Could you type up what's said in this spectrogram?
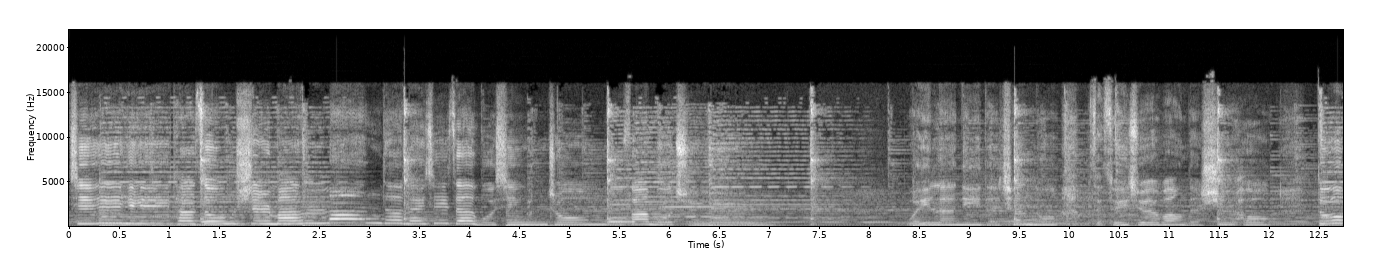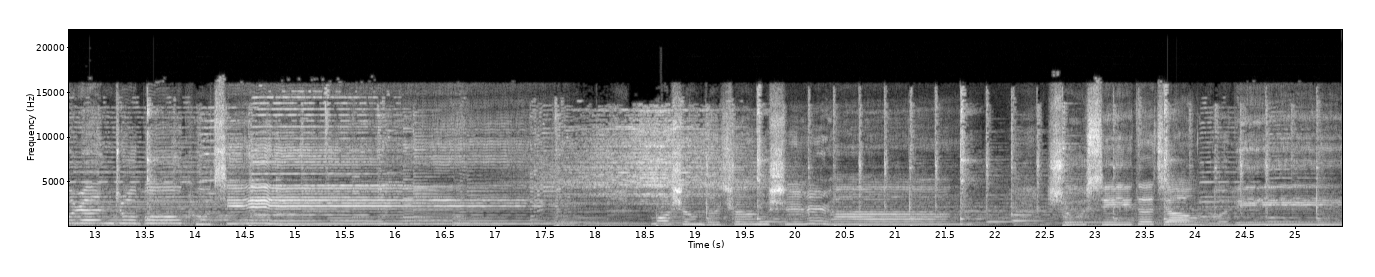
记忆它总是慢慢的累积在我心中，无法抹去。为了你的承诺，我在最绝望的时候都忍住不哭泣。陌生的城市啊，熟悉的角落里，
